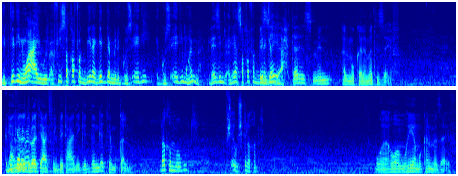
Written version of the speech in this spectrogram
نبتدي نوعي ويبقى في ثقافة كبيرة جدا من الجزئية دي. الجزئية دي مهمة. لازم يبقى ليها ثقافة كبيرة إزاي جدا. أحترس من المكالمات الزائفة؟ يعني أنا دلوقتي قاعد في البيت عادي جدا جات لي مكالمة. رقم موجود. مفيش أي مشكلة خالص. وهو وهي مكالمة زائفة.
